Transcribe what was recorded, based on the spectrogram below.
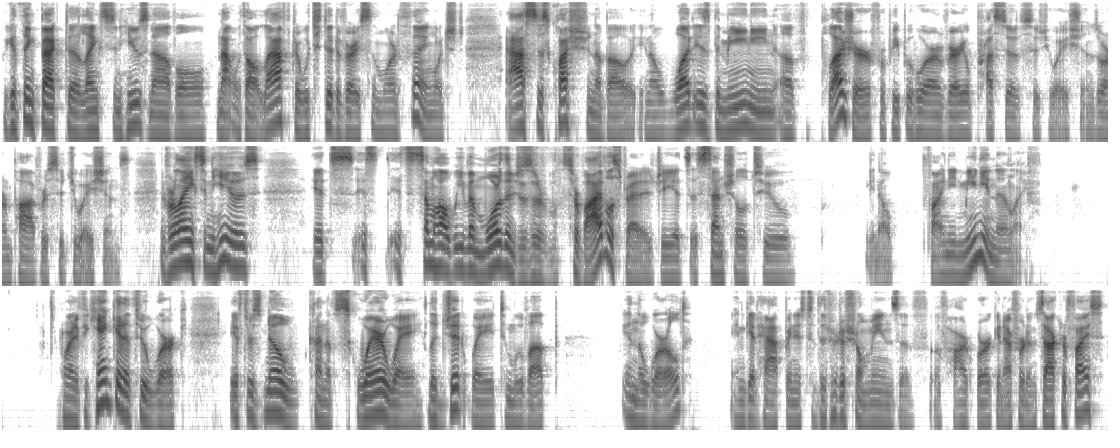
We can think back to Langston Hughes' novel Not Without Laughter, which did a very similar thing, which asked this question about, you know, what is the meaning of pleasure for people who are in very oppressive situations or impoverished situations? And for Langston Hughes, it's it's it's somehow even more than just a survival strategy. It's essential to, you know, finding meaning in life. Right? If you can't get it through work, if there's no kind of square way, legit way to move up in the world and get happiness to the traditional means of, of hard work and effort and sacrifice,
